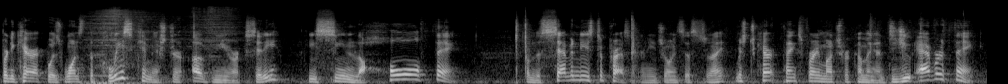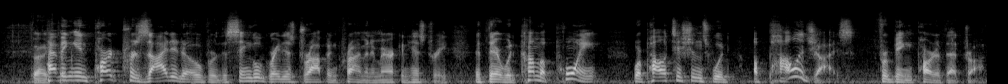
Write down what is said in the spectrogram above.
Bernie Kerik was once the police commissioner of New York City. He's seen the whole thing from the 70s to present, and he joins us tonight. Mr. Kerik, thanks very much for coming on. Did you ever think, Thank having you. in part presided over the single greatest drop in crime in American history, that there would come a point where politicians would apologize for being part of that drop?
